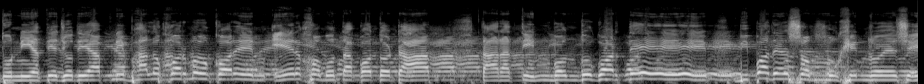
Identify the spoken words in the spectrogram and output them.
দুনিয়াতে যদি আপনি ভালো কর্ম করেন, এর ক্ষমতা কতটা? তারা তিন বন্ধু গর্তে বিপদের সম্মুখীন রয়েছে।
